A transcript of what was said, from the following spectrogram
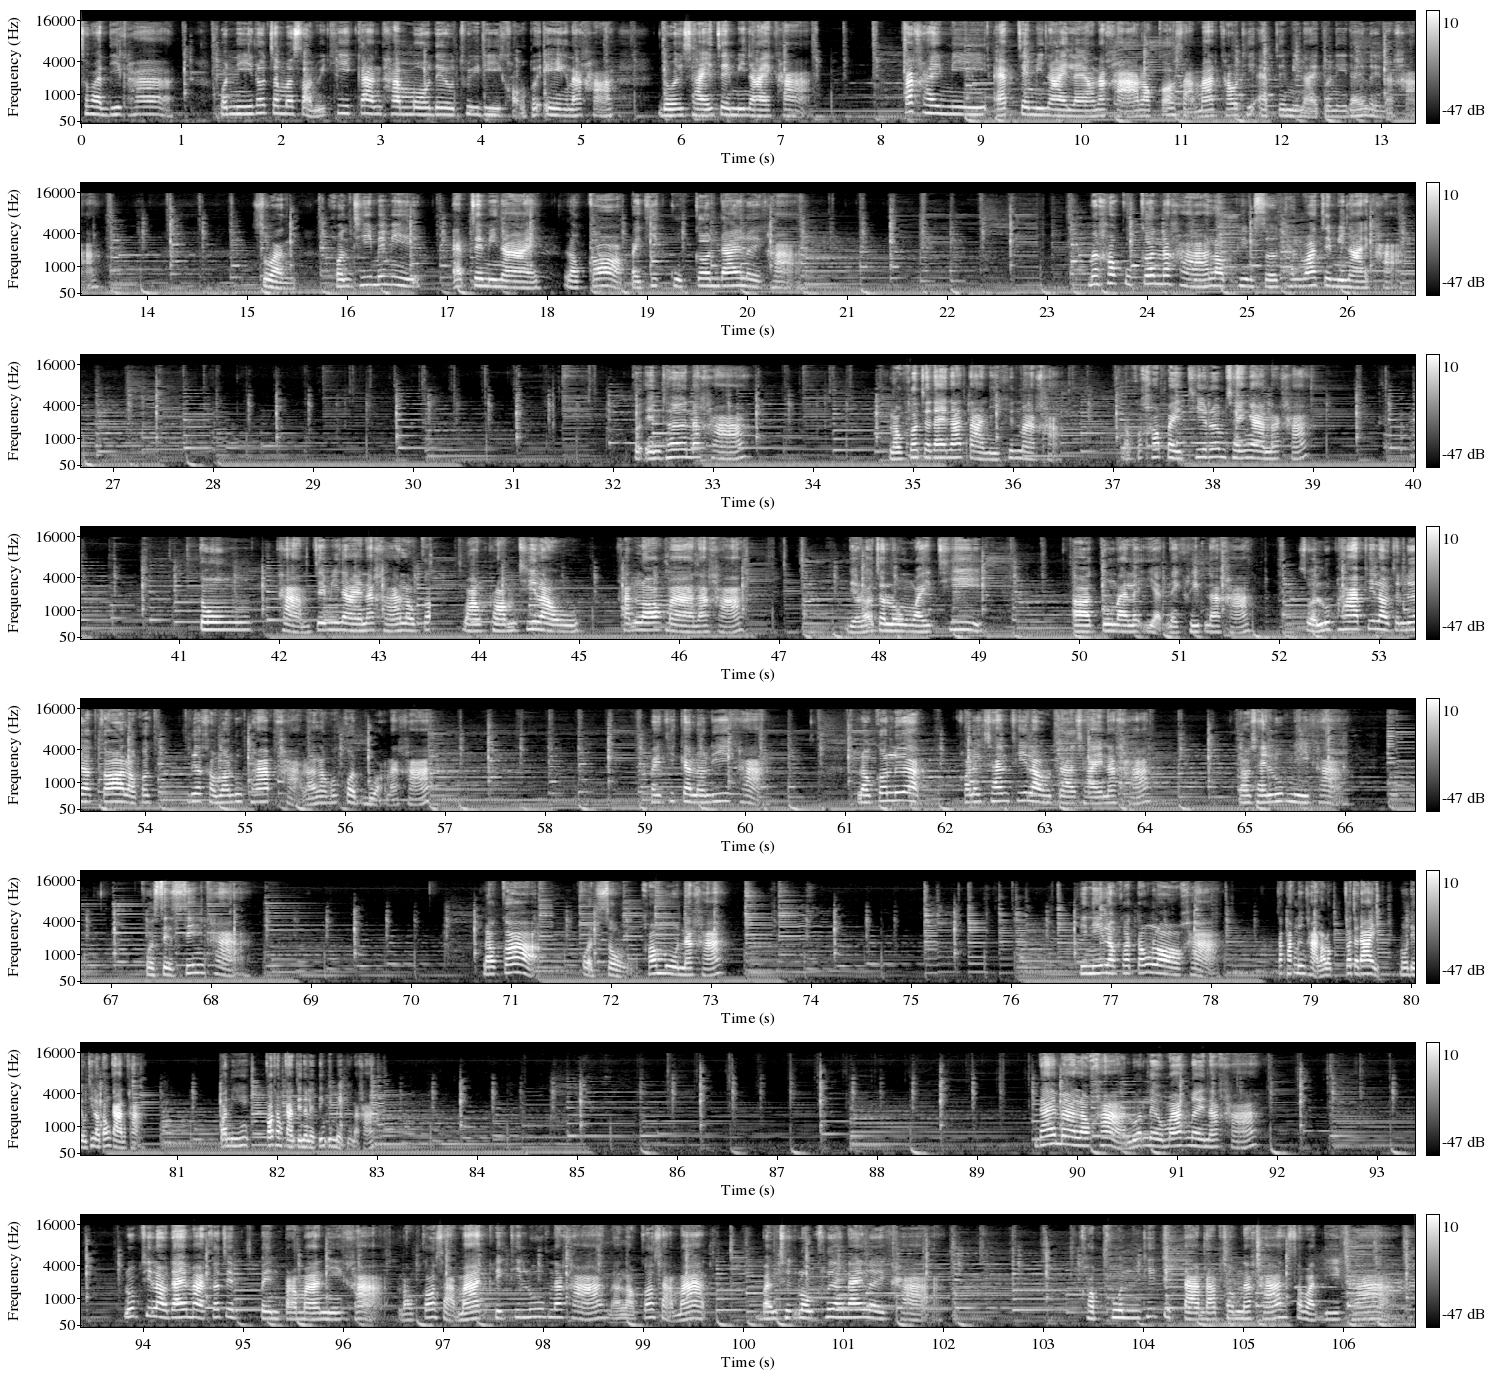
สวัสดีค่ะ วันนี้เราจะมาสอนวิธีการทำโมเดล 3D ของตัวเองนะคะ โดยใช้ Gemini ค่ะ ถ้าใครมีแอป Gemini แล้วนะคะ เราก็สามารถเข้าที่แอป Gemini ตัวนี้ได้เลยนะคะ ส่วนคนที่ไม่มีแอป Gemini เราก็ไปที่ Google ได้เลยค่ะ เมื่อเข้า Google นะคะ เราพิมพ์เซิร์ชคำว่า Gemini ค่ะ ด enter นะคะ เราก็จะได้หน้าตานี้ขึ้นมาค่ะ เราก็เข้าไปที่เริ่มใช้งานนะคะ ตรงถาม Gemini นะคะ เราก็วางพร้อมที่เราคัดลอกมานะคะ เดี๋ยวเราจะลงไว้ที่ตรงรายละเอียดในคลิปนะคะ ส่วนรูปภาพที่เราจะเลือกก็เราก็เลือกคำว่ารูปภาพค่ะ แล้วเราก็กดบวกนะคะ ไปที่แกลเลอรี่ค่ะ เราก็เลือก คอลเลกชันที่เราจะใช้นะคะ เราใช้รูปนี้ค่ะ กดเสร็จสิ้นค่ะ แล้วก็กดส่งข้อมูลนะคะ ทีนี้เราก็ต้องรอค่ะ สักพักหนึ่งค่ะแล้วเราก็จะได้โมเดลที่เราต้องการค่ะ ตอนนี้ก็ทำการ generating image อยู่นะคะได้มาแล้วค่ะ รวดเร็วมากเลยนะคะ รูปที่เราได้มาก็จะเป็นประมาณนี้ค่ะ เราก็สามารถคลิกที่รูปนะคะ แล้วเราก็สามารถบันทึกลงเครื่องได้เลยค่ะ ขอบคุณที่ติดตามรับชมนะคะ สวัสดีค่ะ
